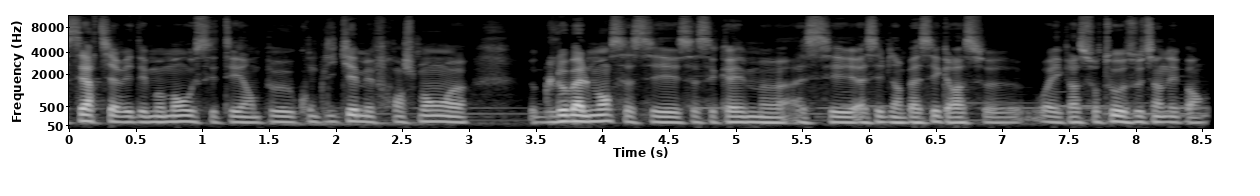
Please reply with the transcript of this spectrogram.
certes, il y avait des moments où c'était un peu compliqué, mais franchement, globalement, ça s'est quand même euh, assez, bien passé grâce, euh, ouais, grâce surtout au soutien de mes parents.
